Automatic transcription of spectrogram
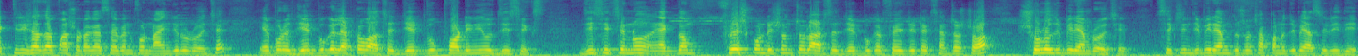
একত্রিশ হাজার পাঁচশো টাকা সেভেন ফোর নাইন জিরো রয়েছে। এরপরে জেড বুকের ল্যাপটপ আছে Z book fourteen U G six G সিক্সের নো একদম ফ্রেশ কন্ডিশন চলে আসছে জেড বুকের ফেস ডিটেক সেন্সর সহ ষোলো জিবি র্যাম রয়েছে। সিক্সটিন জিবি র্যাম দুশো ছাপ্পান্ন জিবি অ্যাসিডি দিয়ে।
